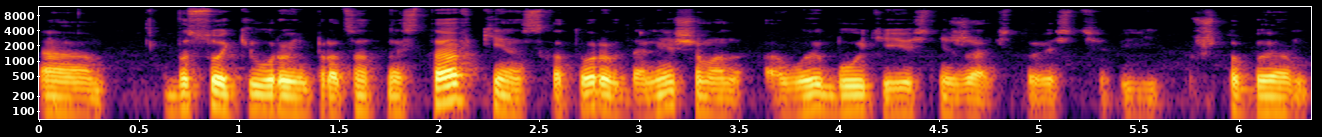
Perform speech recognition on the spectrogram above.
а, высокий уровень процентной ставки, с которой в дальнейшем вы будете ее снижать. То есть, чтобы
